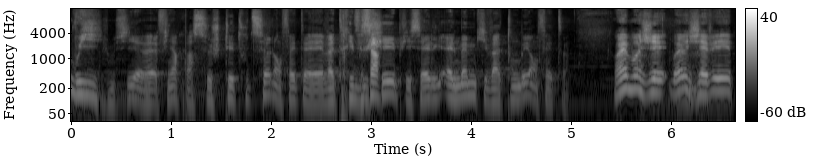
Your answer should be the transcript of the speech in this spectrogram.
Oui. Je me suis dit, elle va finir par se jeter toute seule. En fait, elle va trébucher. Et puis c'est elle- elle-même qui va tomber, en fait. Ouais, moi, ouais, j'avais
